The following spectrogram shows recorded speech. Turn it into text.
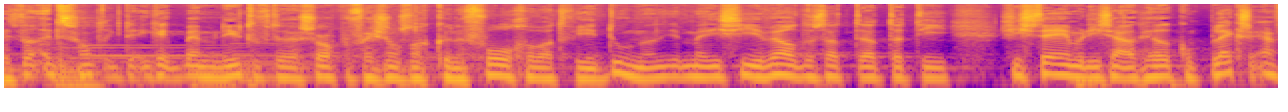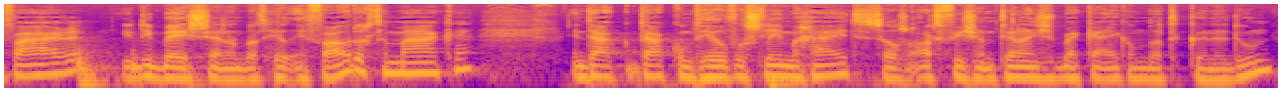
Het is wel interessant. Ik, ik ben benieuwd of de zorgprofessionals nog kunnen volgen wat we hier doen. Maar je zie je wel dus dat, dat, dat die systemen die zou ik heel complex ervaren. Die bezig zijn om dat heel eenvoudig te maken. En daar, daar komt heel veel slimmigheid, zelfs artificial intelligence bij kijken om dat te kunnen doen.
